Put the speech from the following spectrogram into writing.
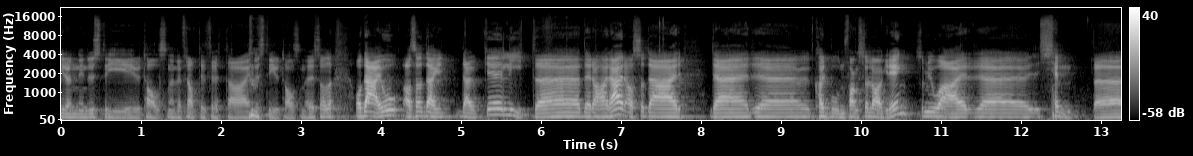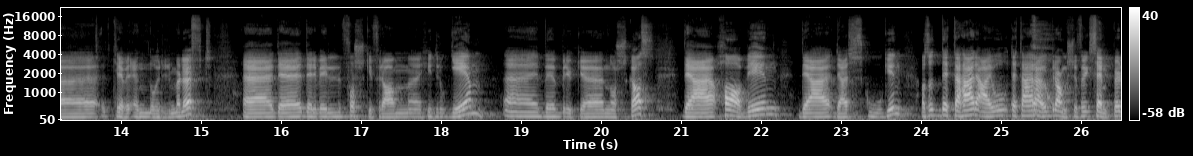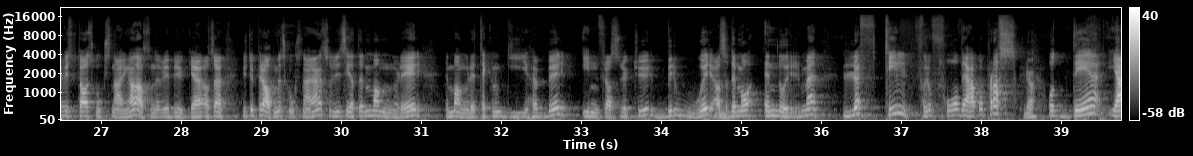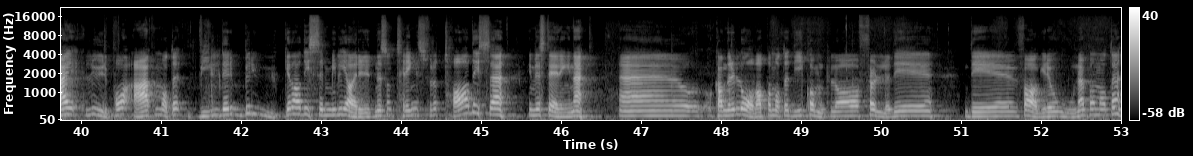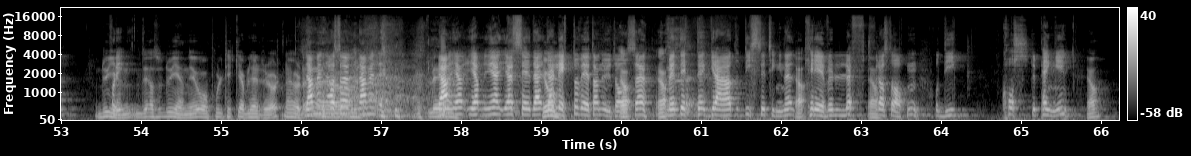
grønn industriuttalelsen, eller framtidsretta industriuttalelsen deres. Og, og det, er jo, altså, det, er, det, er jo, ikke lite dere har her. Altså, det er, det er uh, karbonfangst og -lagring, som jo er uh, kjempe Krever enorme løft. Eh, det, dere vil forske fram hydrogen ved å bruke norsk gass. Det er havvind det det er, skogen. Altså, dette, her er jo, dette her er jo bransje f.eks. Hvis du tar skogsnæringa. Altså, hvis du prater med skogsnæringa, så vil de si at det mangler, det mangler teknologihuber, infrastruktur, broer. Altså, det må enorme løft til for å få det her på plass. Ja. Og det jeg lurer på, er på en måte Vil dere bruke da, disse milliardene som trengs for å ta disse investeringene? Eh, kan dere love at på en måte, de kommer til å følge de de fagre ordene, på en måte. Du, gjen, det, altså, du gjengir jo politikk. Jeg blir helt rørt når jeg hører det. Nei, men, altså, nei, men, ja, jeg, jeg, jeg, ser, det, det, er lett å vedta en uttalelse, ja, ja. men det, det greia at disse tingene krever løft fra staten, og de koster penger.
